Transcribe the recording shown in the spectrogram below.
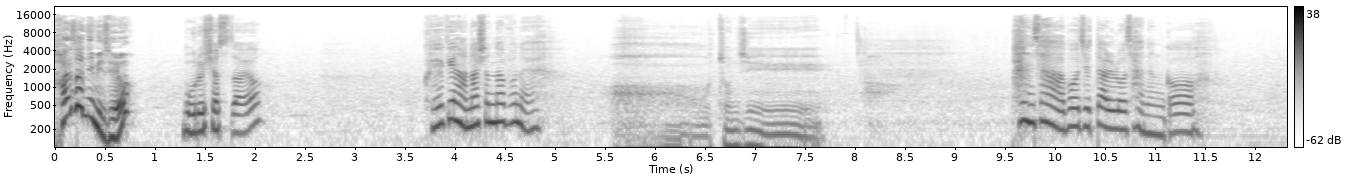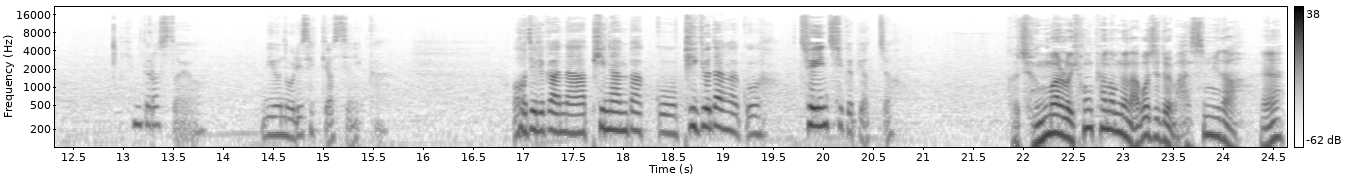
판사님이세요? 모르셨어요? 그 얘기는 안 하셨나 보네. 어쩐지. 판사 아버지 딸로 사는 거 힘들었어요. 미운 오리 새끼였으니까. 어딜 가나 비난받고 비교당하고 죄인 취급이었죠. 그 정말로 형편없는 아버지들 많습니다. 예?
